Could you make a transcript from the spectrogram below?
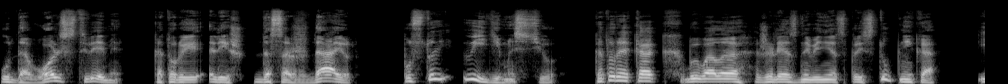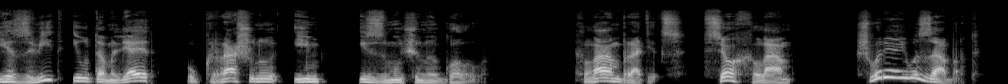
удовольствиями, которые лишь досаждают, пустой видимостью, которая, как бывало железный венец преступника, язвит и утомляет украшенную им измученную голову. Хлам, братец, все хлам. Швыряй его за борт.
